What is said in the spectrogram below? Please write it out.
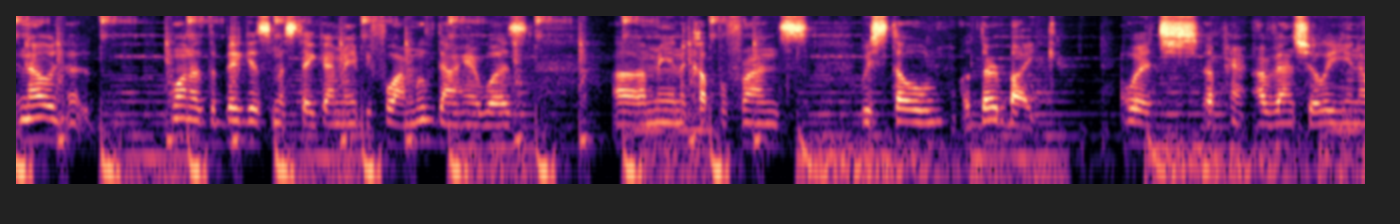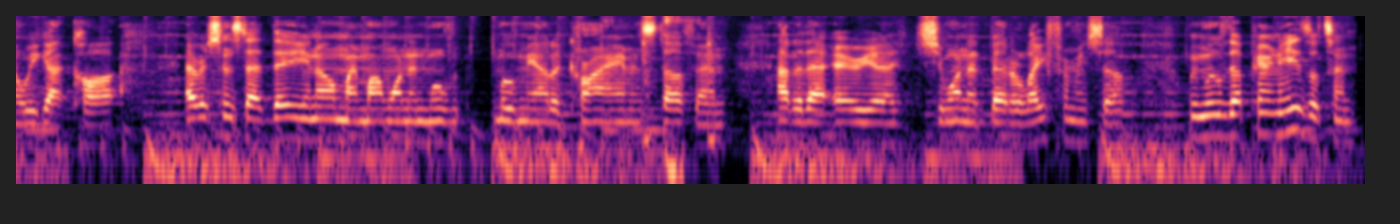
you know, one of the biggest mistake I made before I moved down here was uh, me and a couple friends, we stole a dirt bike, which eventually, you know, we got caught. Ever since that day, you know, my mom wanted to move, move me out of crime and stuff and out of that area. She wanted a better life for me, so we moved up here in Hazleton.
